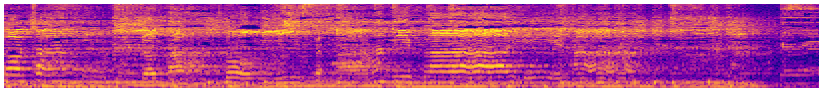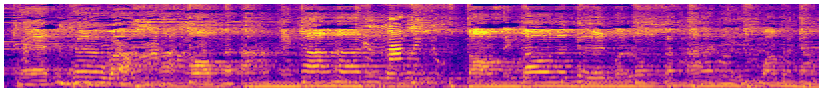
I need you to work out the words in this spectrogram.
ก็ช่างเราตาก็มีสถานีปลายทางแขนเธอว่าขอบหน้าต่างให้ข้างหันลงต่อเสียงเบาเหลือเกินว่าลงสถานีความประกาศ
